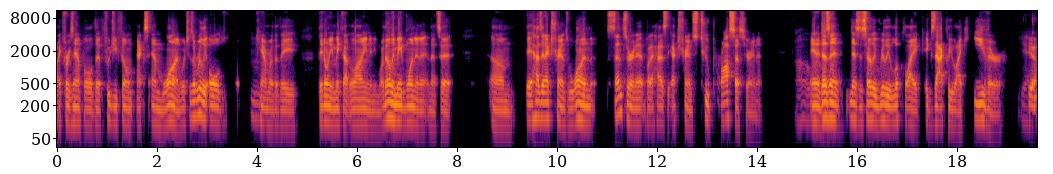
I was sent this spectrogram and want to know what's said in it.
like for example the fujifilm xm1 which is a really old mm. camera that they they don't even make that line anymore. They only made one in it, and that's it. Um, it has an X-Trans one sensor in it, but it has the X-Trans two processor in it, oh, and it doesn't necessarily really look like exactly like either. Yeah, yeah.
